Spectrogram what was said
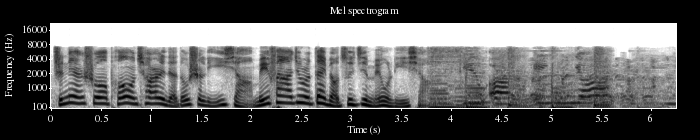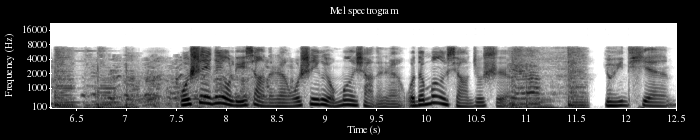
执念说，朋友圈里的都是理想，没发就是代表最近没有理想。我是一个有理想的人，我是一个有梦想的人，我的梦想就是有一天。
